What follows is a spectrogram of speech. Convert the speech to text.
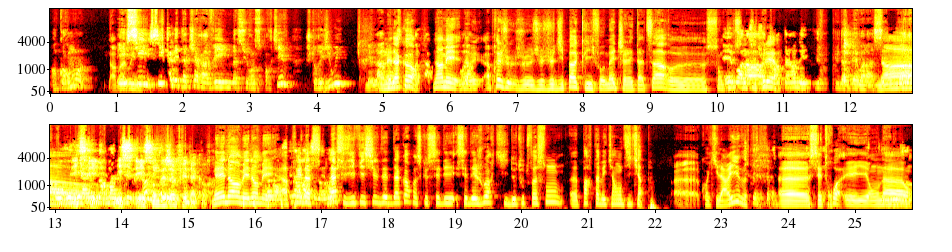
encore moins. Ah bah et si, si avait une assurance sportive, je t'aurais dit oui. Mais là, on est d'accord. Non, mais, après, je, je, je, je, dis pas qu'il faut mettre Kaleta Tsar euh, 100% et voilà, titulaire. on est toujours plus d'accord. Voilà, non. Voilà, ils, ils, sont déjà fait d'accord. Mais non, mais non, mais après là, là, c'est difficile d'être d'accord parce que c'est des, c'est des joueurs qui de toute façon euh, partent avec un handicap. Euh, quoi qu'il arrive. Euh, c'est trois et on a, on,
